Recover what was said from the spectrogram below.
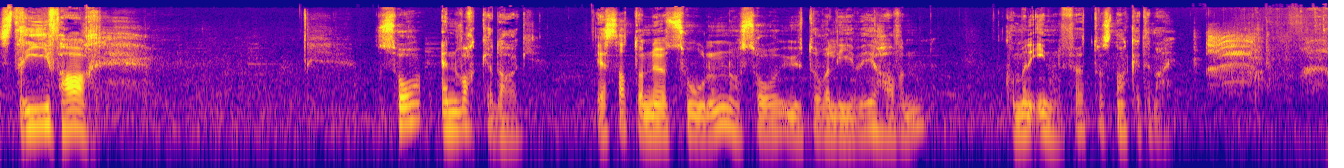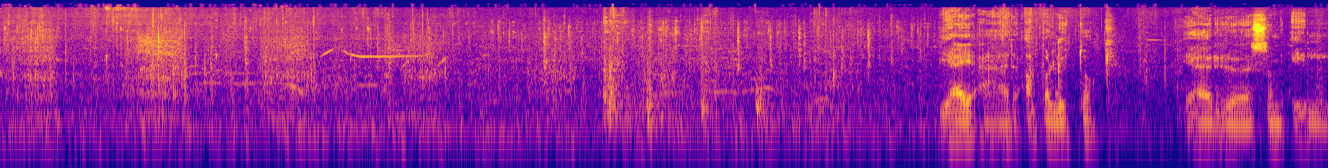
stri far. Så en vakker dag. Jeg satt og nøt solen og så utover livet i havnen. Kom en innfødt og snakket til meg. Jeg er Apaluttok. Jeg er rød som ild,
